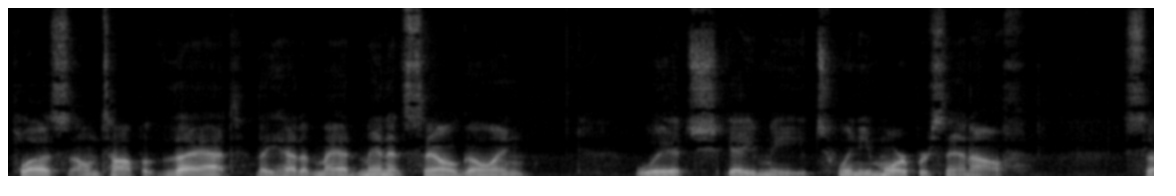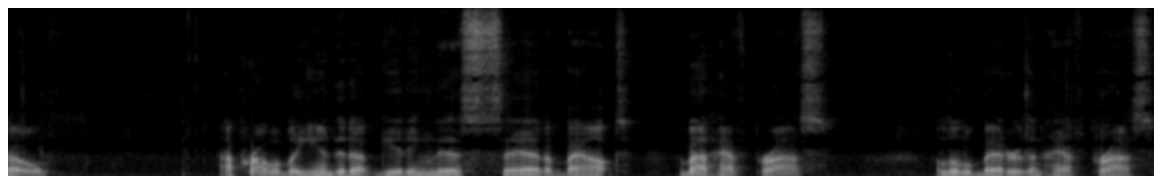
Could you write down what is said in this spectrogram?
Plus, on top of that, they had a Mad Minute sale going, which gave me 20 more percent off. So, I probably ended up getting this at about about half price a little better than half price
